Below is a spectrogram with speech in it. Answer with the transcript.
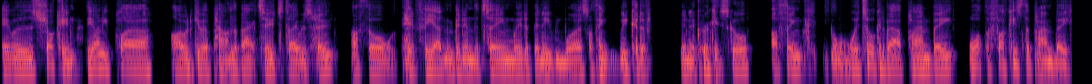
It was shocking. The only player I would give a pat on the back to today was Hoedt. I thought if he hadn't been in the team, we'd have been even worse. I think we could have been a cricket score. I think we're talking about a plan B. What the fuck is the plan B?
